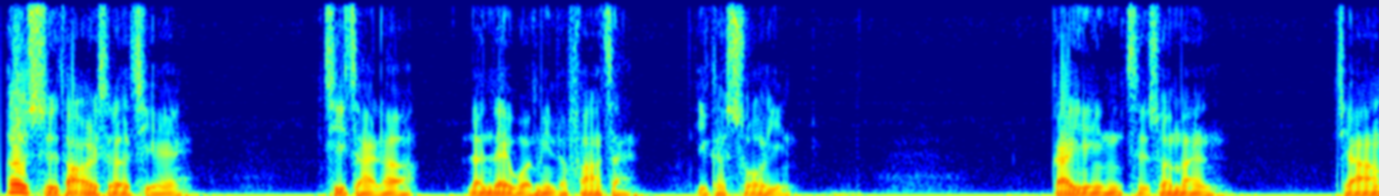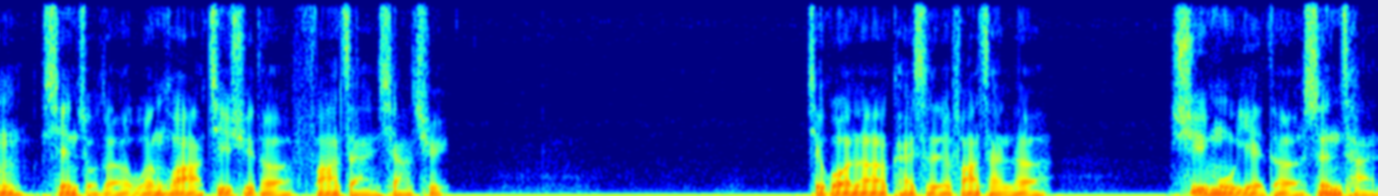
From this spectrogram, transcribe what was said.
二十到二十二节记载了人类文明的发展一个缩影。该隐子孙们。将先祖的文化继续的发展下去，结果呢，开始发展了畜牧业的生产。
